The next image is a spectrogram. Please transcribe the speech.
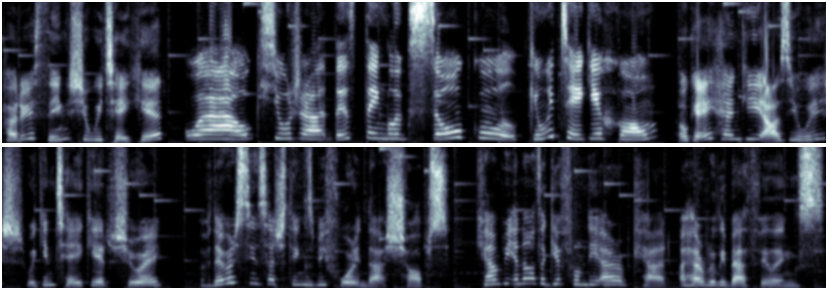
How do you think? Should we take it? Wow, Ksyusha, this thing looks so cool. Can we take it home? Okay, Hanky, as you wish. We can take it, sure. I've never seen such things before in that shops. Can't be another gift from the Arab cat. I have really bad feelings.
